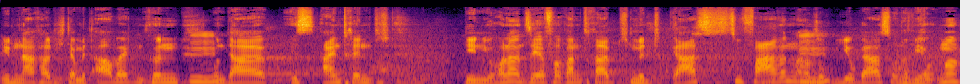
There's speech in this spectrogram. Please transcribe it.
eben nachhaltig damit arbeiten können. Mhm. Und da ist ein Trend, den New Holland sehr vorantreibt, mit Gas zu fahren, also mhm. Biogas oder wie auch immer.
